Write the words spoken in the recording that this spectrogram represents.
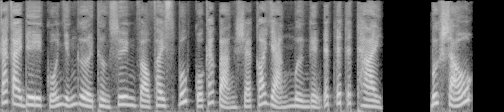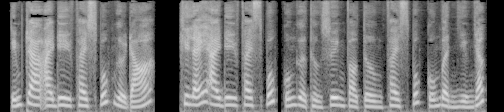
Các ID của những người thường xuyên vào Facebook của các bạn sẽ có dạng 10.000 XXX2. Bước 6. Kiểm tra ID Facebook người đó. Khi lấy ID Facebook của người thường xuyên vào tường Facebook của mình nhiều nhất,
